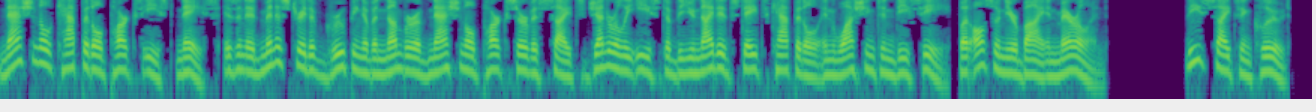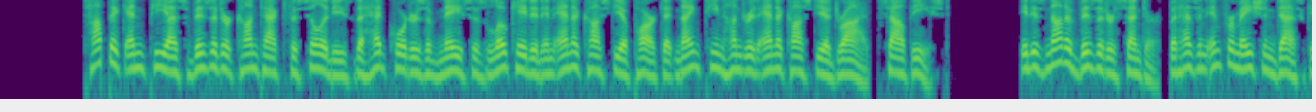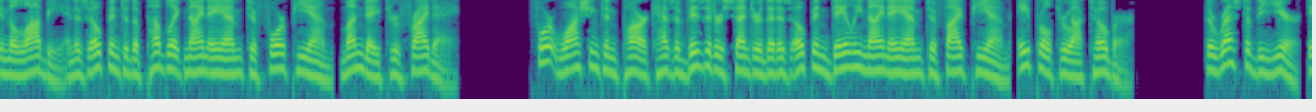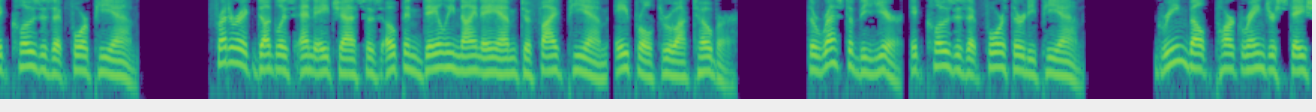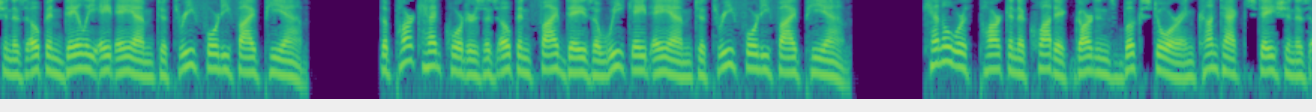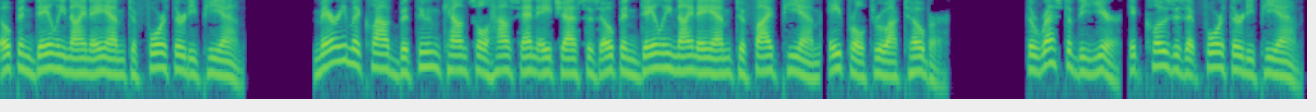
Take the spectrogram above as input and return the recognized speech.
National Capital Parks East is an administrative grouping of a number of National Park Service sites generally east of the United States Capitol in Washington, D.C., but also nearby in Maryland. These sites include Topic NPS Visitor Contact Facilities The headquarters of NACE is located in Anacostia Park at 1900 Anacostia Drive, southeast. It is not a visitor center, but has an information desk in the lobby and is open to the public 9 a.m. to 4 p.m., Monday through Friday. Fort Washington Park has a visitor center that is open daily 9 a.m. to 5 p.m., April through October. The rest of the year, it closes at 4 p.m. Frederick Douglass NHS is open daily 9 a.m. to 5 p.m., April through October. The rest of the year, it closes at 4.30 p.m. Greenbelt Park Ranger Station is open daily 8 a.m. to 3.45 p.m. The park headquarters is open five days a week 8 a.m. to 3.45 p.m. Kenilworth Park and Aquatic Gardens Book Store and Contact Station is open daily 9 a.m. to 4.30 p.m. Mary McLeod Bethune Council House NHS is open daily 9 a.m. to 5 p.m., April through October. The rest of the year, it closes at 4.30 p.m.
